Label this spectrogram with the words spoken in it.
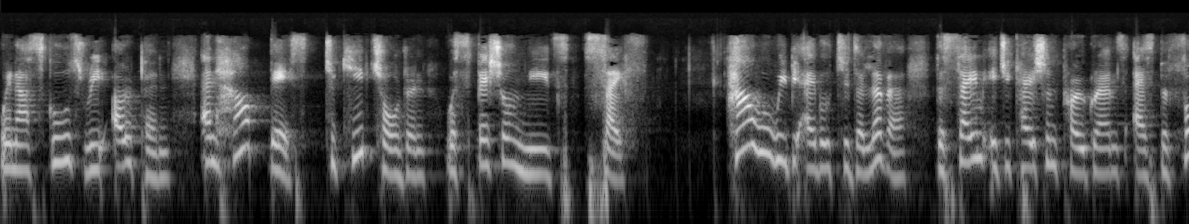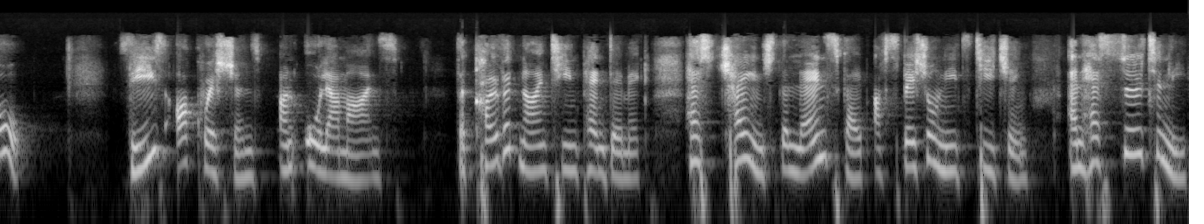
when our schools reopen and how best to keep children with special needs safe. How will we be able to deliver the same education programs as before? These are questions on all our minds. The COVID 19 pandemic has changed the landscape of special needs teaching and has certainly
